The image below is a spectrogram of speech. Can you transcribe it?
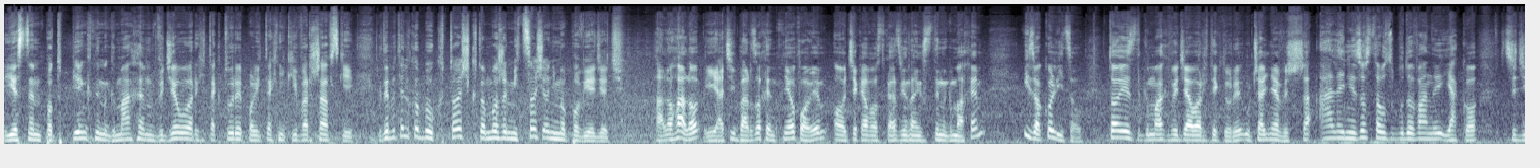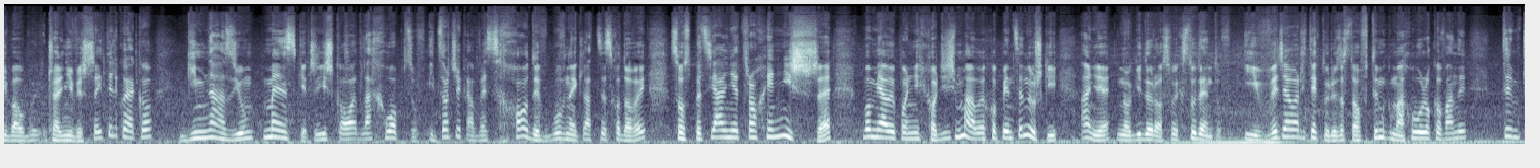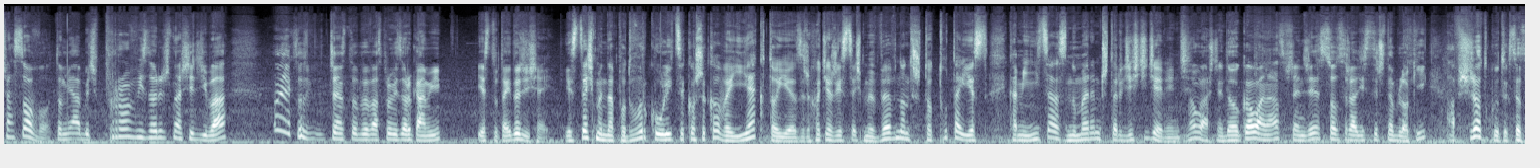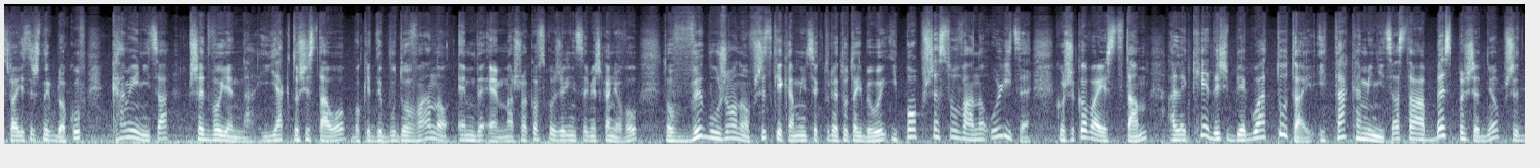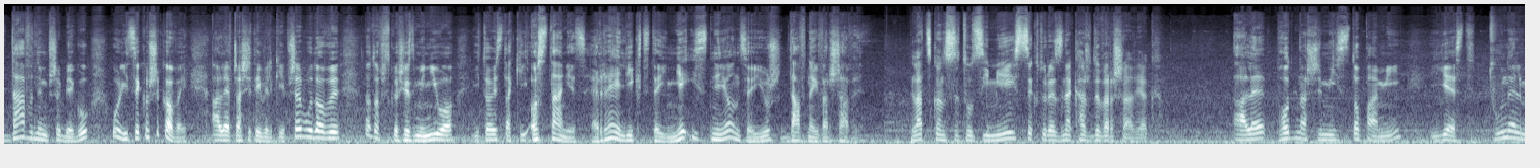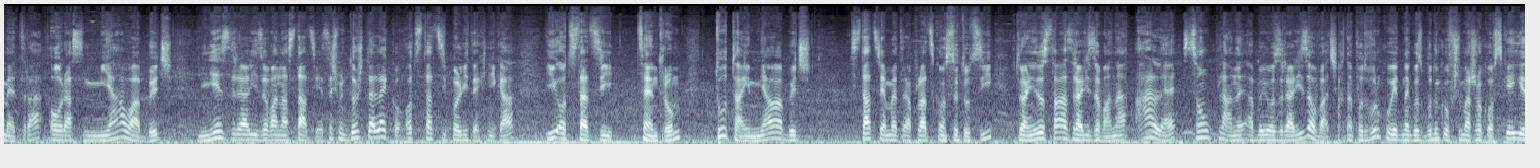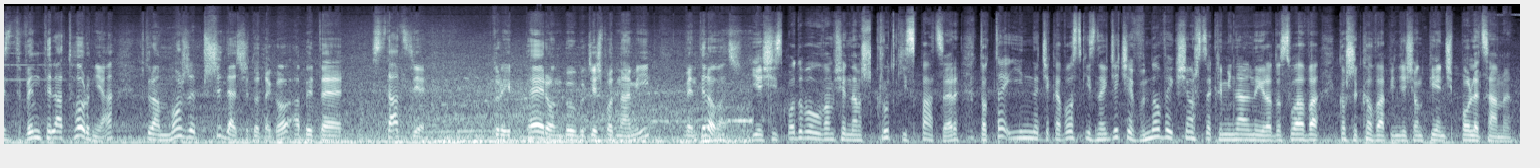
Jestem pod pięknym gmachem Wydziału Architektury Politechniki Warszawskiej. Gdyby tylko był ktoś, kto może mi coś o nim opowiedzieć. Halo, halo, ja Ci bardzo chętnie opowiem o ciekawostkach związanych z tym gmachem i z okolicą. To jest gmach Wydziału Architektury, uczelnia wyższa, ale nie został zbudowany jako siedziba uczelni wyższej, tylko jako gimnazjum męskie, czyli szkoła dla chłopców. I co ciekawe, schody w głównej klatce schodowej są specjalnie trochę niższe, bo miały po nich chodzić małe chłopięce nóżki, a nie nogi dorosłych studentów. I Wydział Architektury został w tym gmachu ulokowany tymczasowo. To miała być prowizoryczna siedziba, no jak to często bywa z prowizorkami, jest tutaj do dzisiaj. Jesteśmy na podwórku ulicy Koszykowej. Jak to jest, że chociaż jesteśmy wewnątrz, to tutaj jest kamienica z numerem 49? No właśnie, dookoła nas wszędzie socrealistyczne bloki, a w środku tych socrealistycznych bloków kamienica przedwojenna. Jak to się stało? Bo kiedy budowano MDM, Marszałkowską Dzielnicę Mieszkaniową, to wyburzono wszystkie kamienice, które tutaj były i poprzesuwano ulice. Koszykowa jest tam, ale kiedyś biegła tutaj i ta kamienica stała bezpośrednio przy dawnym przebiegu ulicy Koszykowej. Ale w czasie tej wielkiej przebudowy, no to wszystko się zmieniło i to jest taki ostaniec, relikt tej nieistniejącej już dawnej Warszawy. Plac Konstytucji, miejsce, które zna każdy warszawiak. ale pod naszymi stopami jest tunel metra oraz miała być niezrealizowana stacja. Jesteśmy dość daleko od stacji Politechnika i od stacji Centrum. Tutaj miała być stacja metra Plac Konstytucji, która nie została zrealizowana, ale są plany, aby ją zrealizować. Na podwórku jednego z budynków przy Marszałkowskiej jest wentylatornia, która może przydać się do tego, aby te stacje, której peron byłby gdzieś pod nami, wentylować. Jeśli spodobał Wam się nasz krótki spacer, to te i inne ciekawostki znajdziecie w nowej książce kryminalnej Radosława Koszykowa 55. Polecamy.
